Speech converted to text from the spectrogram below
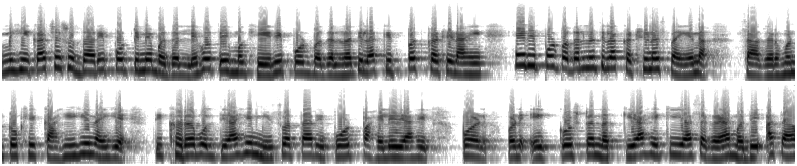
मीही मिहिकाचे सुद्धा रिपोर्ट तिने बदलले होते. मग हे रिपोर्ट बदलणं तिला कितपत कठीण आहे? हे रिपोर्ट बदलणं तिला कठीणच नाहीये ना. सागर म्हणतो हे काहीही नाहीये. ती खरं बोलते आहे मी स्वतः रिपोर्ट पाहिलेले आहेत. पण पण एक गोष्ट नक्की आहे की या सगळ्यामध्ये आता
